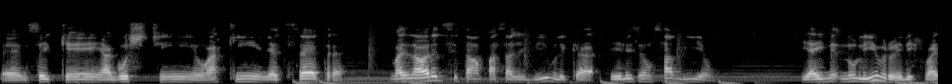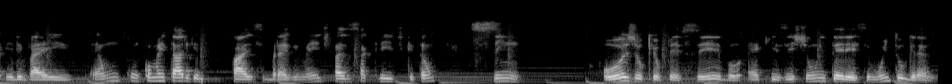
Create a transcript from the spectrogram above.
é, não sei quem, Agostinho, Aquino, etc. Mas na hora de citar uma passagem bíblica, eles não sabiam. E aí no livro ele vai, ele vai é um, um comentário que ele faz brevemente, faz essa crítica. Então, sim, hoje o que eu percebo é que existe um interesse muito grande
